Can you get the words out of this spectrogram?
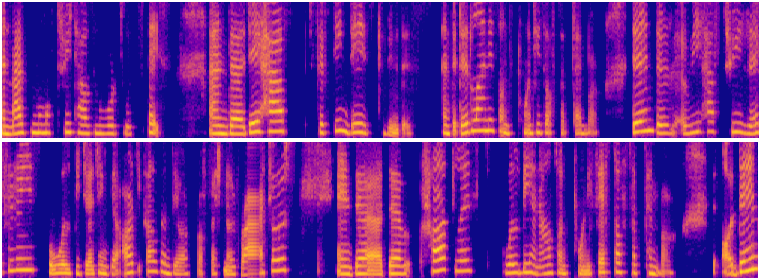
and maximum of 3,000 words with space. And uh, they have 15 days to do this and the deadline is on the 20th of september then there, we have three referees who will be judging the articles and they are professional writers and uh, the short list will be announced on 25th of September. Uh, then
